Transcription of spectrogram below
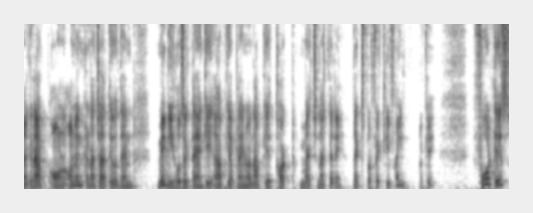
अगर आप ऑनलाइन करना चाहते हो देन मे बी हो सकता है कि आपके अपलाइन और आपके थॉट मैच ना करें. That's perfectly fine okay fourth is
